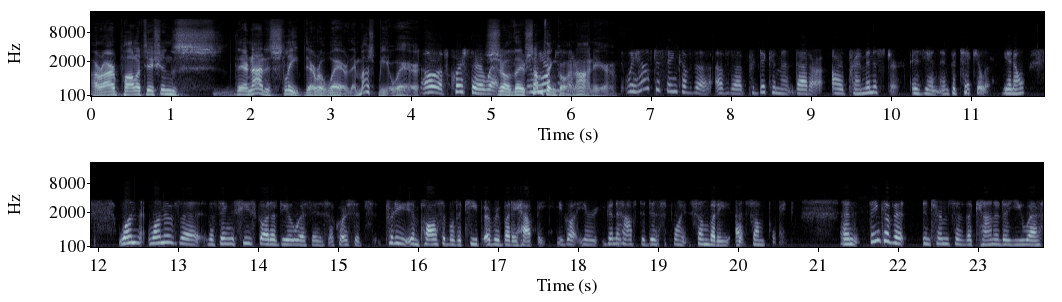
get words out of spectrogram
are our politicians? They're not asleep. They're aware. They must be aware. Oh, of course they're aware. So there's we have something going think- on here. we have to think of the of the predicament that our, our prime minister is in in particular you know one one of the the things he's got to deal with is of course it's pretty impossible to keep everybody happy you got you're going to have to disappoint somebody at some point and think of it in terms of the Canada US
